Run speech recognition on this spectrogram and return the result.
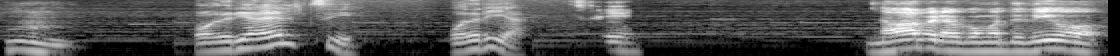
Mm. ¿Podría él? Sí, podría. Sí. No, pero como te digo,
